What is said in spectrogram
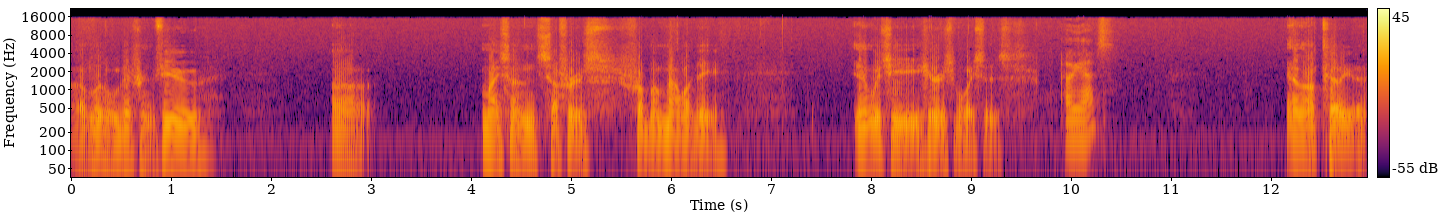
a little different view. Uh, my son suffers from a malady in which he hears voices. Oh, yes? And I'll tell you,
